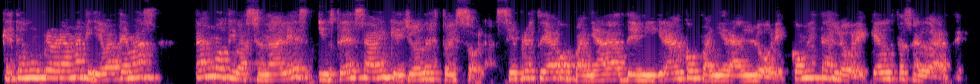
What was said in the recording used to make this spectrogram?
que este es un programa que lleva temas tan motivacionales y ustedes saben que yo no estoy sola. Siempre estoy acompañada de mi gran compañera Lore. ¿Cómo estás, Lore? Qué gusto saludarte.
